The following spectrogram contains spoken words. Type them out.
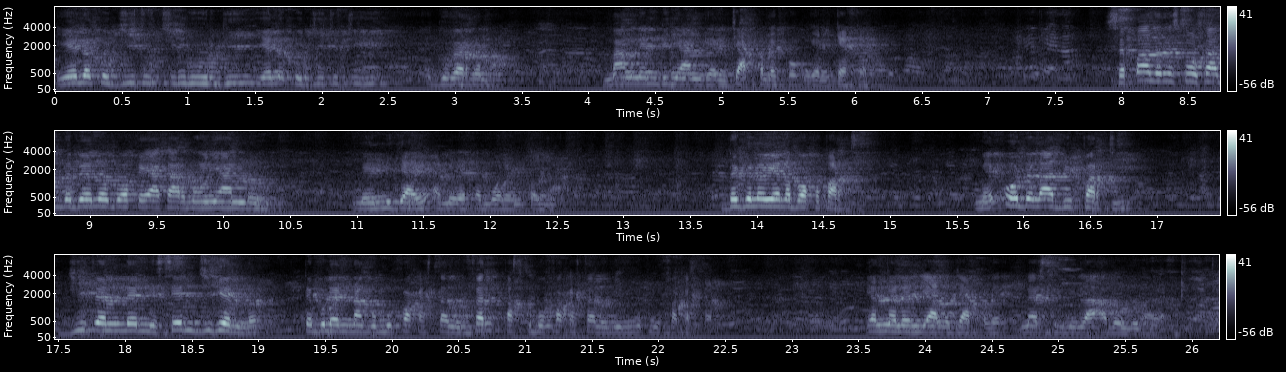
Yéen a ko jiitu ci nguur gi yéen ko jiitu ci gouvernement. Maa ngi leen di ñaan ngeen jàppale ko ngeen tette c'est pas le responsable de Benno Bokk Yaakaar mooy ñaan loolu mais nijaayu Aminata moo leen ko ñaan. Dëgg la yéen a bokk parti. Mais au delà du parti jiital leen ni seen jigéen la te bu leen nangu mu fakastalu fen parce que bu fakastalu li nit mu fakastalu. Yal na leen yàlla jàppale. Merci bi laa amoon lu may wax.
